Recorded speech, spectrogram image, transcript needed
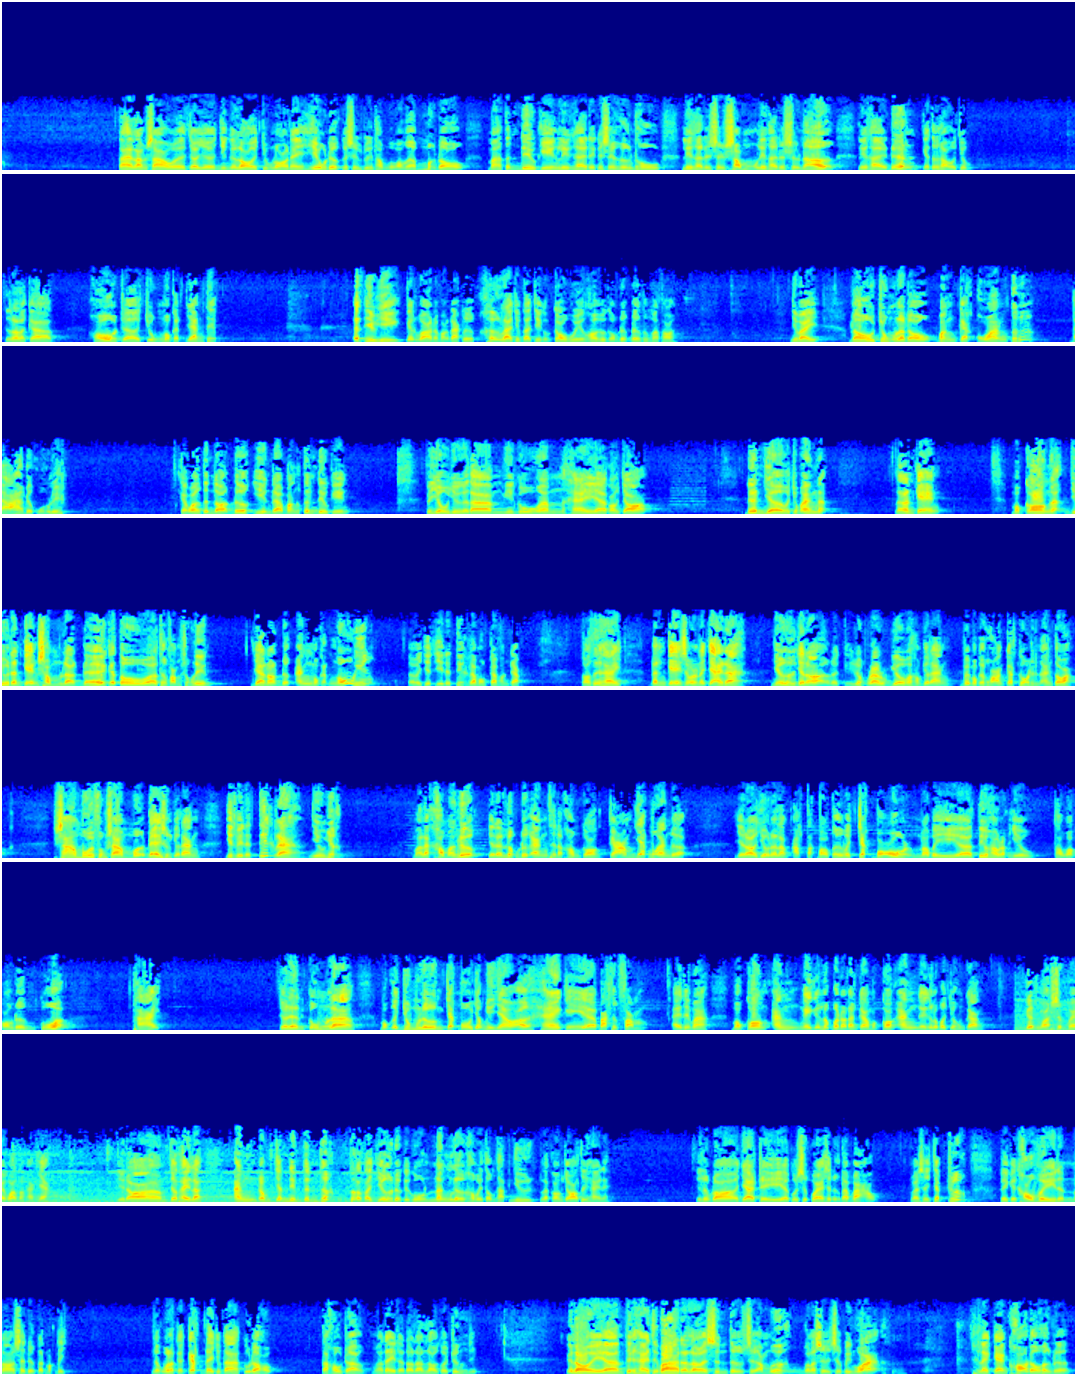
Ta hãy làm sao ờ, cho những cái loài chủng loại này hiểu được cái sự truyền thông của con người ở mức độ mang tính điều kiện liên hệ đến cái sự hưởng thụ, liên hệ đến sự sống, liên hệ đến sự nở, liên hệ đến cái tự thọ của chúng. Đó là cái à, hỗ trợ chúng một cách gián tiếp. Ít nhiều gì kết quả nó vẫn đạt được, hơn là chúng ta chỉ có cầu nguyện hồi hướng công đức đơn thuần mà thôi. Như vậy, độ chúng là độ bằng các quán tính đã được huấn luyện. Các quan tính đó được diễn ra bằng tính điều kiện. Ví dụ như người ta nghiên cứu um, hai à, con chó. Đến giờ mà chúng ăn đó, là đánh kẽn. Một con á, vừa đánh kẽn xong là để cái tô à, thực phẩm xuống liền. Và nó được ăn một cách ngấu nghiến. Tại vì dịch gì nó tiết ra một trăm phần trăm. Còn thứ hai, đánh kẽn xong rồi nó chạy ra, nhử cho nó, rồi rút ra rút vô mà không cho nó ăn, với một cái khoảng cách cố định an toàn sau 10 phút sau mới để xuống cho ăn dịch vị nó tiết ra nhiều nhất mà là không ăn được. Cho nên lúc được ăn thì nó không còn cảm giác muốn ăn nữa. Do đó vô nó làm áp tắc bao tử và chất bổ nó bị ờ, tiêu hao rất nhiều thông qua con đường của thải. Cho nên cũng là một cái dung lượng chất bổ giống như nhau ở hai cái ờ, bát thực phẩm. Ấy thế mà một con ăn ngay cái lúc mà nó đang cần, một con ăn ngay cái lúc mà chú không cần. Kết quả sức khỏe hoàn toàn khác nhau vì đó um, cho thấy là ăn trong chánh niệm tỉnh thức tức là ta giữ được cái nguồn năng lượng không bị tổn thất như là con chó thứ hai này. Thì lúc đó giá trị uh, của sức khỏe sẽ được đảm bảo và sự chấp trước về cái khẩu vị đó nó sẽ được đánh mất đi. Nó cũng là cái cách để chúng ta cứu độ ta hỗ trợ. Và ở đây đó, đó là loài có trứng. Cái loài à, thứ hai thứ ba đó là sinh từ sự ẩm ướt gọi là sự sự biến hóa. Thì lại càng khó độ hơn nữa.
